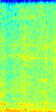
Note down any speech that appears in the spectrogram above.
Hammonton,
